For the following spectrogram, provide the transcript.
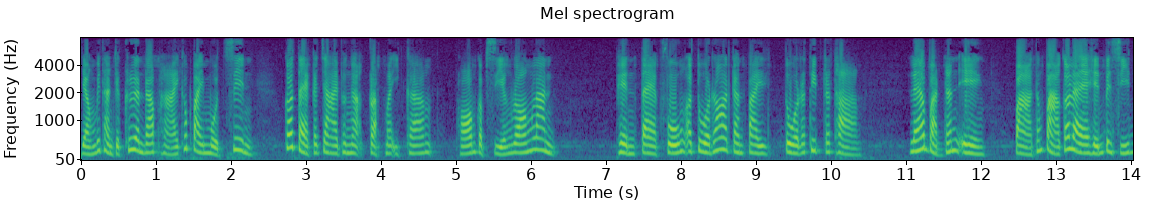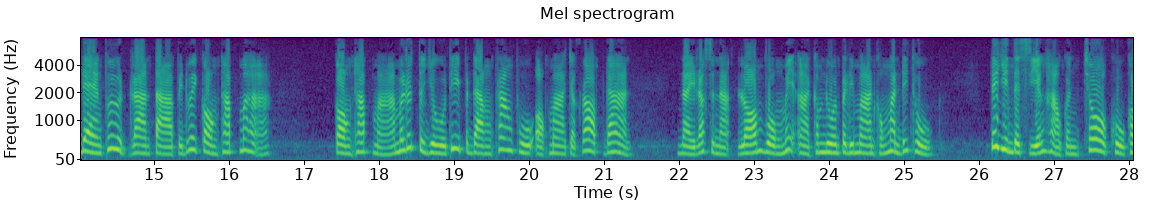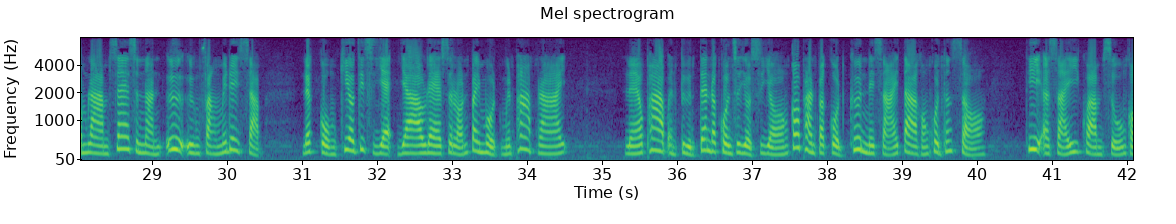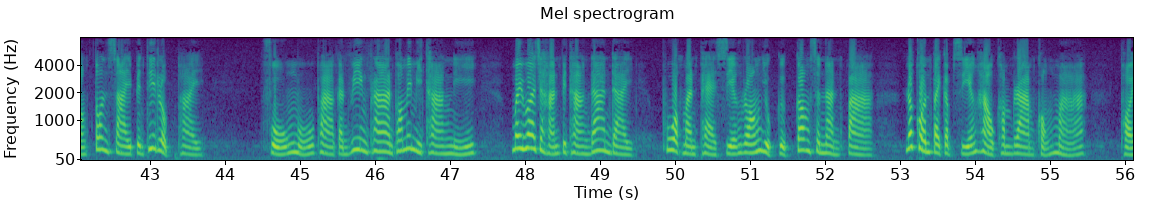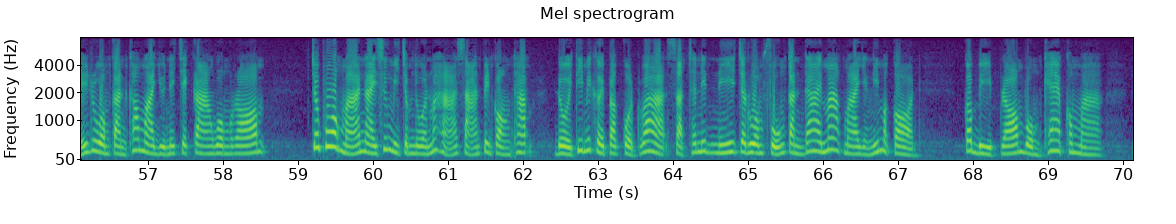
ยังไม่ทันจะเคลื่อนรับหายเข้าไปหมดสิ้น ก็แตกกระจายพงะกลับมาอีกครั้ง พร้อมกับเสียงร้องลั่น เพ่นแตกฝูงเอาตัวรอดกันไปตัวระทิศระทาง แล้วบัดนั่นเอง ป่าทั้งป่าก็แลเห็นเป็นสีแดงพืชรานตาไปด้วยกองทัพมหา กองทัพหมามฤตยูที่ประดังพร่างพูออกมาจากรอบด้าน ในลักษณะล้อมวงไม่อาจคำนวณปริมาณของมันได้ถูก ได้ยินแต่เสียงห่าวกันโชคขู่คำรามแซ่สนันอื้ออึงฟังไม่ได้สับ และกงเขี้ยวที่เสียยาวแลสลอนไปหมดเหมือนภาพร้าย แล้วภาพอันตื่นเต้นระคนสยดสยองก็พันปรากฏขึ้นในสายตาของคนทั้งสอง ที่อาศัยความสูงของต้นไทรเป็นที่หลบภัย ฝูงหมูพากันวิ่งพล่าน เพราะไม่มีทางหนี ไม่ว่าจะหันไปทางด้านใด พวกมันแผ่เสียงร้องอยู่กึกก้องสนั่นป่า แล้วคนไปกับเสียงเห่าคำรามของหมา ถอยรวมกันเข้ามาอยู่ในใจกลางวงล้อม เจ้าพวกหมาในซึ่งมีจำนวนมหาศาลเป็นกองทัพ โดยที่ไม่เคยปรากฏว่าสัตว์ชนิดนี้จะรวมฝูงกันได้มากมายอย่างนี้มาก่อน ก็บีบล้อมวงแคบเข้ามา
